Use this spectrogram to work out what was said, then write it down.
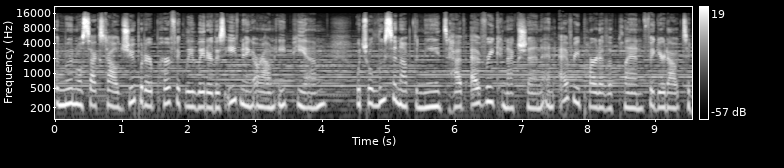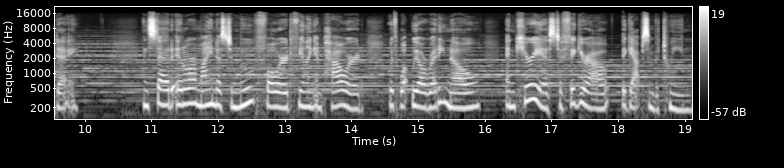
The moon will sextile Jupiter perfectly later this evening around 8 p.m., which will loosen up the need to have every connection and every part of the plan figured out today. Instead, it'll remind us to move forward feeling empowered with what we already know and curious to figure out the gaps in between.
